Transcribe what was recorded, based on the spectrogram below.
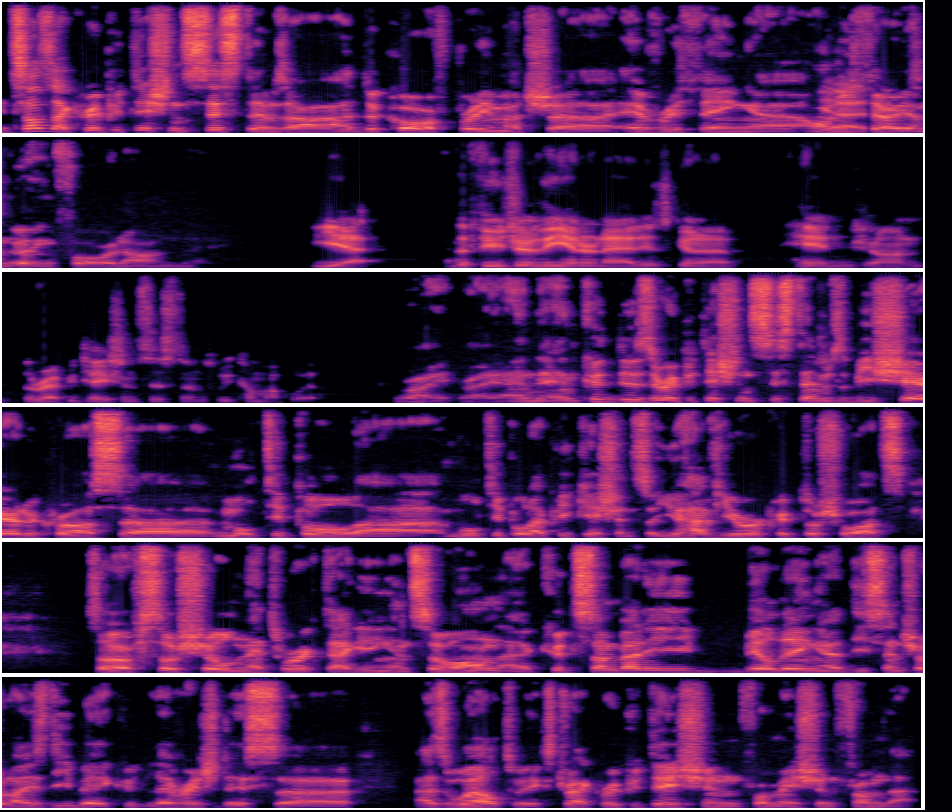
It sounds like reputation systems are at the core of pretty much uh, everything uh, on Yeah, Ethereum so. going forward. aren't they? Yeah, the future of the internet is going to hinge on the reputation systems we come up with. right, right, and and could these reputation systems be shared across uh, multiple uh, multiple applications? So you have your CryptoSchwartz sort of social network tagging and so on. Uh, could somebody building a decentralized eBay could leverage this uh, as well to extract reputation information from that?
